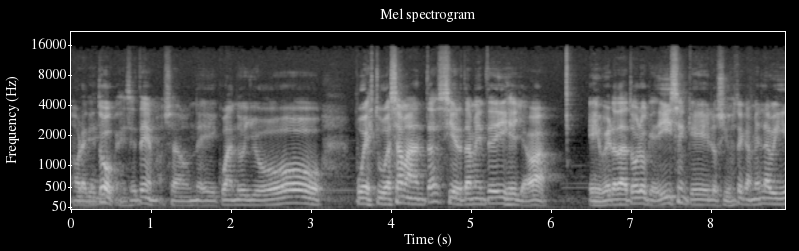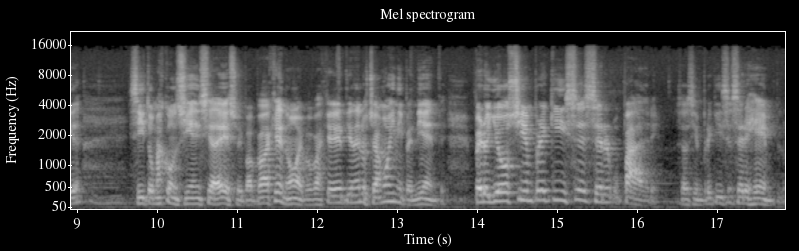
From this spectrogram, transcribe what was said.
ahora que tocas ese tema. O sea, donde cuando yo pues tuve a Samantha, ciertamente dije, ya va, es verdad todo lo que dicen, que los hijos te cambian la vida, si tomas conciencia de eso. Hay papás que no, hay papás que tienen los chamos independientes. Pero yo siempre quise ser padre, o sea, siempre quise ser ejemplo.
